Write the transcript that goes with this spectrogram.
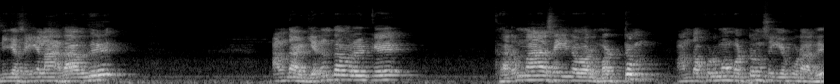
நீங்கள் செய்யலாம். அதாவது அந்த இறந்தவருக்கு கர்மா செய்தவர் மட்டும் அந்த குடும்பம் மட்டும் செய்யக்கூடாது.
